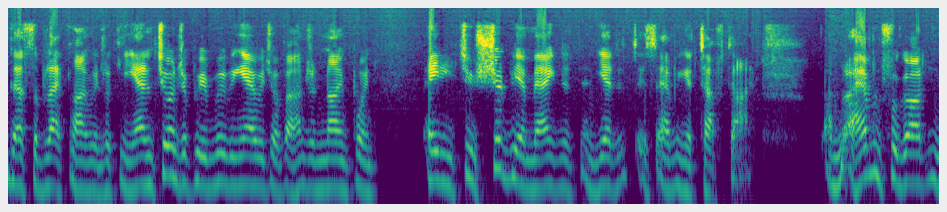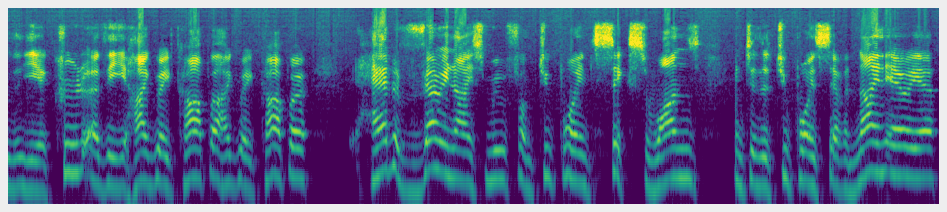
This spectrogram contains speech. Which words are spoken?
that's the black line we're looking at. And 200 period moving average of 109.82 should be a magnet, and yet it's having a tough time. I haven't forgotten the crude, uh, the high grade copper. High grade copper had a very nice move from 2.61s into the 2.79 area,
